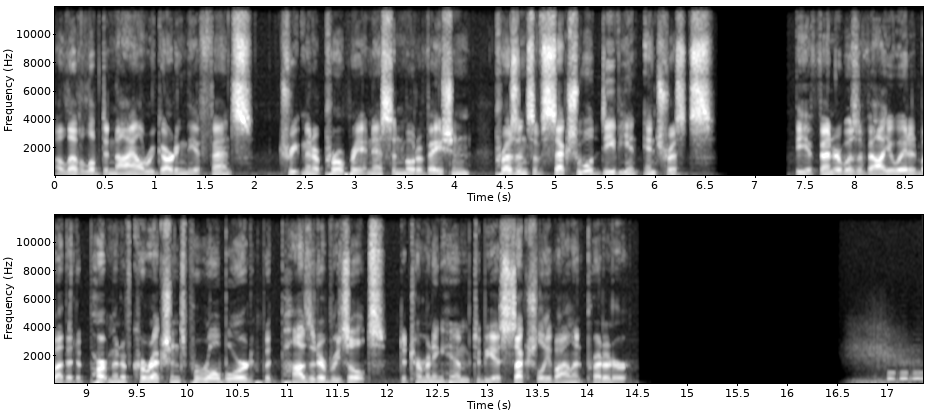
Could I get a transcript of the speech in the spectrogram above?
a level of denial regarding the offense, treatment appropriateness and motivation, presence of sexual deviant interests. The offender was evaluated by the Department of Corrections Parole Board with positive results, determining him to be a sexually violent predator. Thank you.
